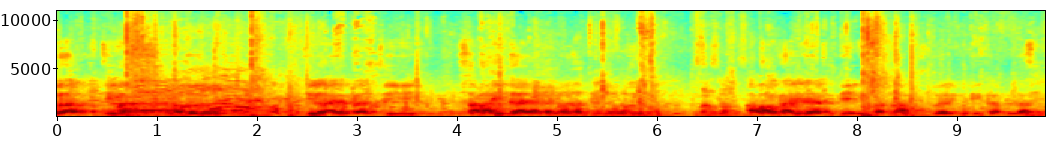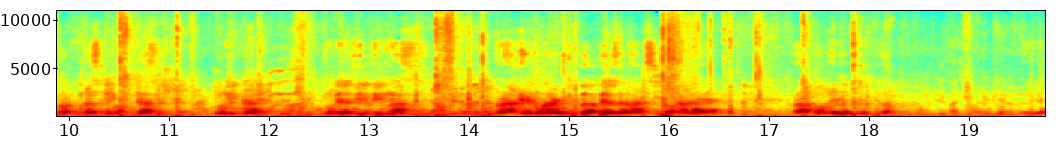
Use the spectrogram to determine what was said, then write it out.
Sebab Dimas itu dilahirkan di Samarinda ya Kalimantan Timur awal karirnya di BNI 46 2013 14 15 Tulika kemudian di Timnas terakhir kemarin di Babel Cino mana ya rapotnya ya bilang Iya.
